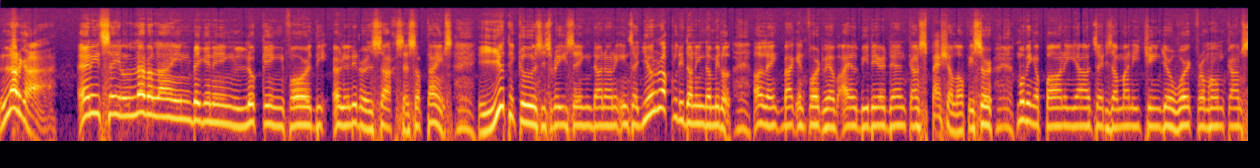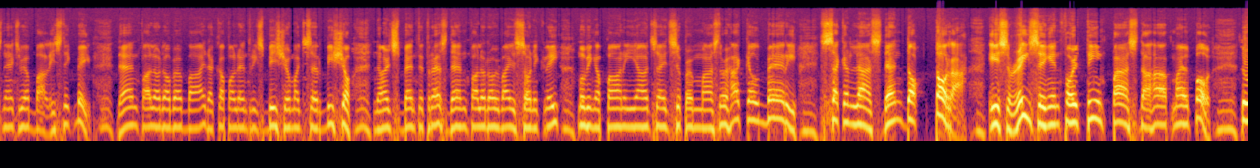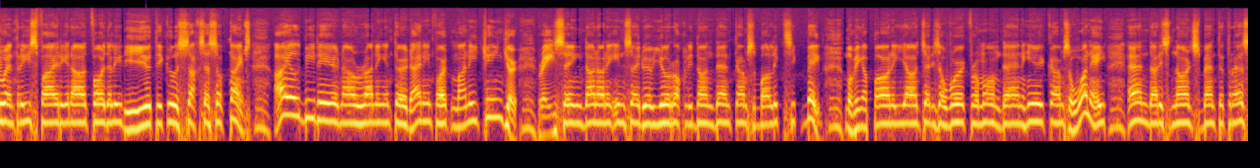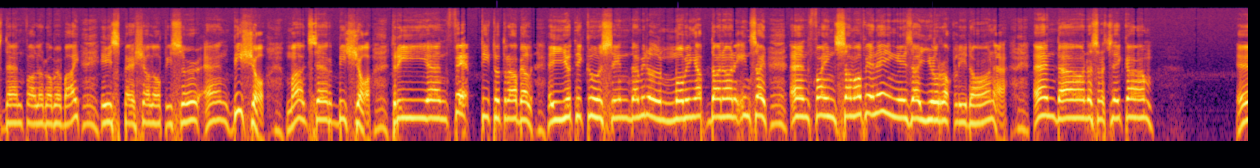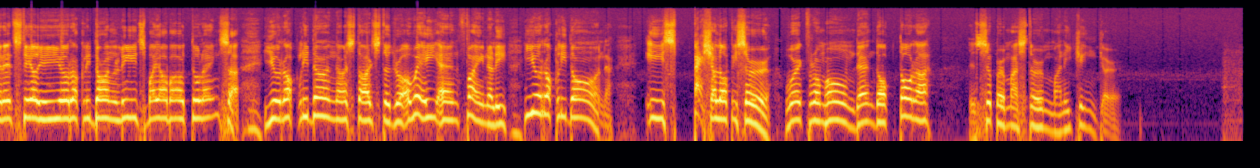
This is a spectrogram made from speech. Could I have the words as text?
Larga! And it's a level line beginning looking for the early leader success of times. Eutychus is racing down on the inside. Euroclydon in the middle. A length back and forth. We have I'll be there. Then comes Special Officer. Moving upon the outside is a money changer. Work from home comes next. We have Ballistic Babe. Then followed over by the couple entries. Bisho Magservisyo. Narch Bentetres. Then followed over by Sonic Ray. Moving upon the outside. Supermaster Huckleberry. Second last. Then Doctora is racing in 14th past the half mile pole. Two and three is fighting out for the lead. Eutychus success of times. I'll be there now running in third and in fourth. Money changer racing down on the inside with Euroclydon. Then comes Ballistic Babe. Moving upon the outside is a work from home. Then here comes 1A and that is Nards Bentetres. Then followed over by a special officer and Bisho. Magservisyo. 3 and 50 to travel. Eutychus in the middle, moving up down on inside and find some opening is a Euroclydon. And down the stretch they come. It's still Euroclydon leads by about two lengths. Euroclydon starts to draw away and finally Euroclydon is special officer, work from home, then Doctora, the Supermaster Money Changer.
